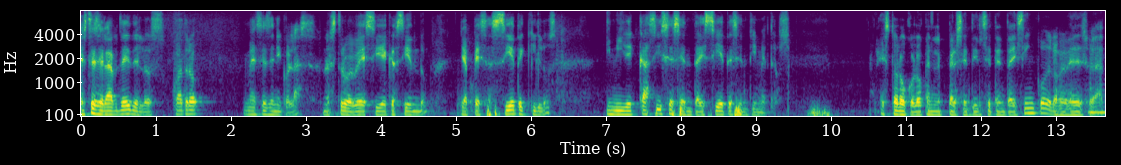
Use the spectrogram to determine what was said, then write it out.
Este es el update de los cuatro meses de Nicolás. Nuestro bebé sigue creciendo, ya pesa 7 kilos y mide casi 67 centímetros. Esto lo coloca en el percentil 75 de los bebés de su edad.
